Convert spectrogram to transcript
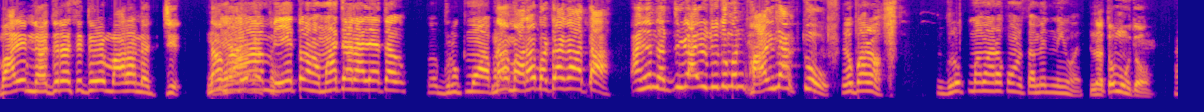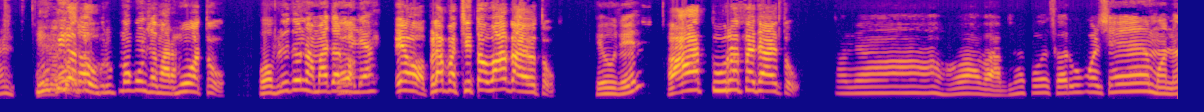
મારી નજર છે તો એ મારા નજીક ના મારા મેં તો સમાચાર આલ્યા હતા ગ્રુપમાં ના મારા બટાકા હતા. અહીંયા નજીક આવ્યું છું તો મને ફાડી નાખતો એ ભરો ગ્રુપમાં મારો કોણ? તમે જ નહીં હોય. નતો હું. તો હું બી નતો ગ્રુપમાં કોણ છે મારા? હું હતો. હોભળ્યું તો ને સમાચાર મળ્યા? એ હોપલા પછી તો વાઘ આવ્યો તો. એવું છે હા તુરત જ આવ્યો તો. વાઘનું કોઈ કરવું પડશે? મને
